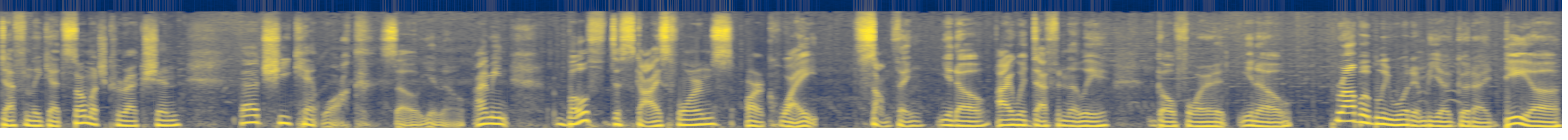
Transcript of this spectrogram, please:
definitely get so much correction that she can't walk. So, you know, I mean, both disguise forms are quite something, you know. I would definitely go for it, you know. Probably wouldn't be a good idea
